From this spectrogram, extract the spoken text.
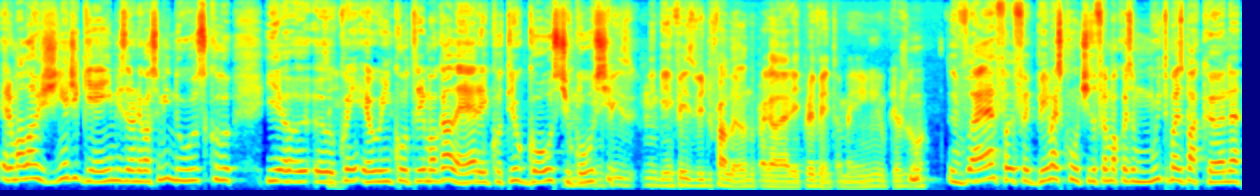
era uma lojinha de games, era um negócio minúsculo, e eu, eu, conhe- eu encontrei uma galera, encontrei o Ghost, o Ninguém Ghost... fez, ninguém fez vídeo falando pra galera ir pro evento também, o que ajudou. É, foi, foi bem mais contido, foi uma coisa muito mais bacana.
